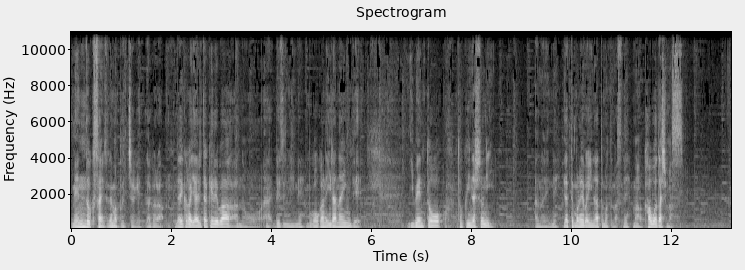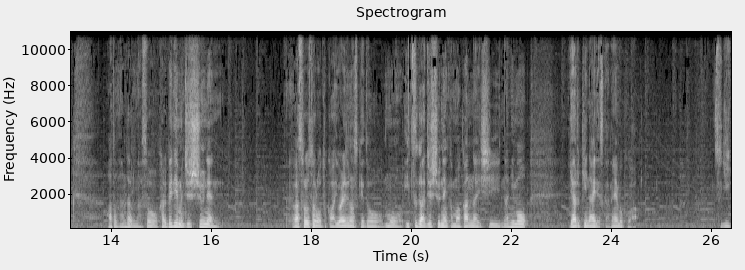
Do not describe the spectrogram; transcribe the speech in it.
めんどくさいんですよねまあぶっちゃけ。だから誰かがやりたければあの、はい、別にね僕はお金いらないんでイベント得意な人にあのねやってもらえばいいなと思ってますね。まあ顔は出します。あとなんだろうなそうカルペディウム10周年はそろそろとか言われるんですけどもういつが10周年かも分かんないし何もやる気ないですかね僕は。次。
